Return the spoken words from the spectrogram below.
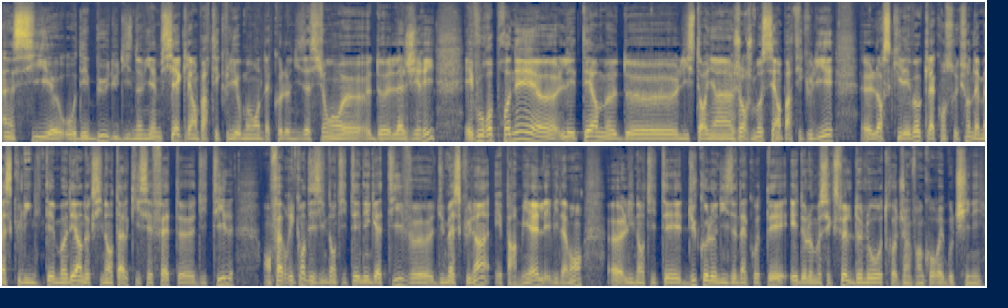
ainsi au début du 19e siècle et en particulier au moment de la colonisation de l'Algérie. Et vous reprenez les termes de l'historien Georges Mossé en particulier, euh, lorsqu'il évoque la construction de la masculinité moderne occidentale qui s'est faite, euh, dit-il, en fabriquant des identités négatives euh, du masculin, et parmi elles, évidemment, l'identité du colonisé d'un côté et de l'homosexuel de l'autre, Gianfranco Rebuccini.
